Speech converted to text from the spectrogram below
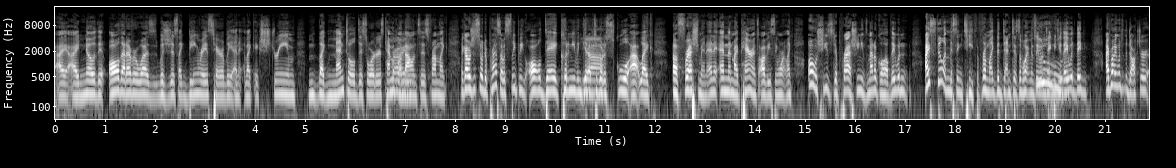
I, I know that all that ever was was just like being raised terribly and like extreme like mental disorders, chemical Right. imbalances from like like I was just so depressed. I was sleeping all day, couldn't even get up to go to school at like a freshman. And and then my parents obviously weren't like oh she's depressed. She needs medical help. They wouldn't i still am missing teeth from like the dentist appointments they wouldn't take me to. They would they i probably went to the doctor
